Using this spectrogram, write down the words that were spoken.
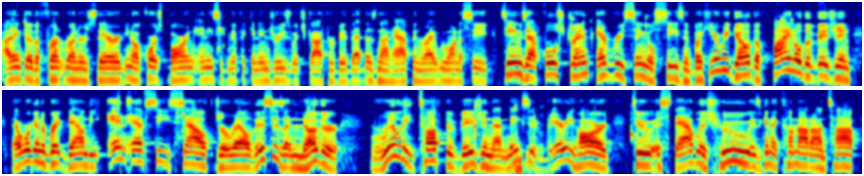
I think they're the front runners there. You know, of course, barring any significant injuries, which God forbid that does not happen. Right? We want to see teams at full strength every single season. But here we go, the final division that we're going to break down, the NFC South. Jerel, this is another really tough division that makes it very hard to establish who is going to come out on top.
